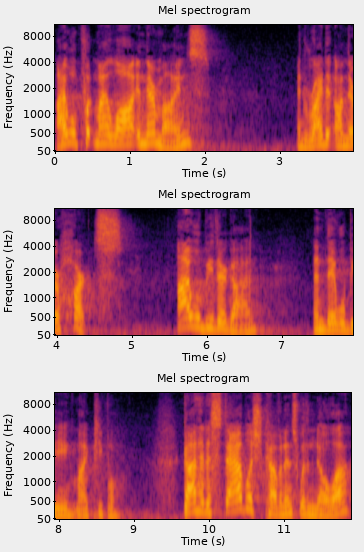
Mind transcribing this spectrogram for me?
I will put my law in their minds and write it on their hearts. I will be their God, and they will be my people. God had established covenants with Noah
